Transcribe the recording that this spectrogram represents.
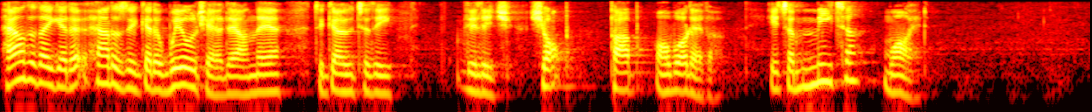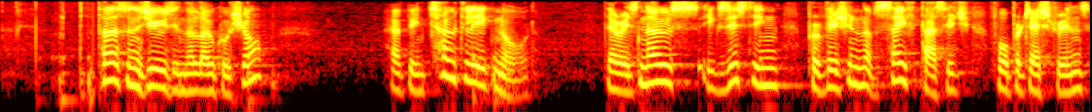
How do they get a, how does they get a wheelchair down there to go to the village shop, pub, or whatever? It's a metre wide. The persons using the local shop have been totally ignored. There is no existing provision of safe passage for pedestrians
